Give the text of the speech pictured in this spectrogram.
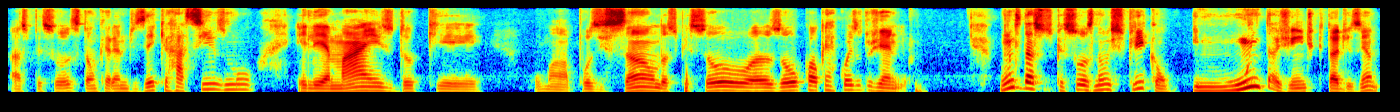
As pessoas estão querendo dizer que o racismo ele é mais do que uma posição das pessoas ou qualquer coisa do gênero. Muitas dessas pessoas não explicam e muita gente que está dizendo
